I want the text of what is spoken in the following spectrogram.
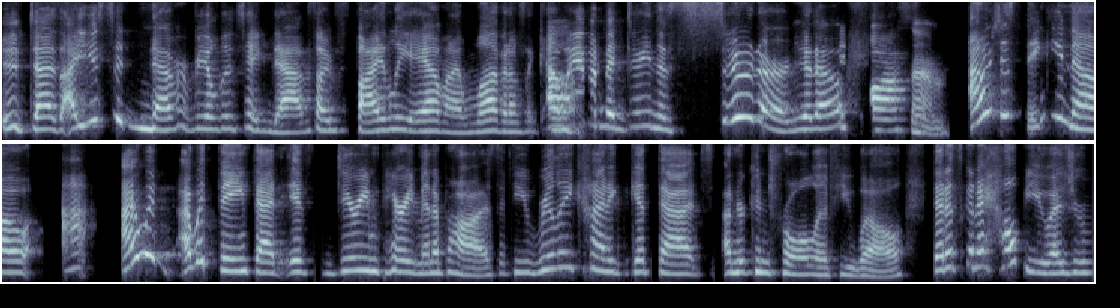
It does. I used to never be able to take naps. I finally am. And I love it. I was like, oh, oh, I haven't been doing this sooner, you know? It's awesome. I was just thinking though, I, I would I would think that if during perimenopause, if you really kind of get that under control, if you will, that it's going to help you as you're,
